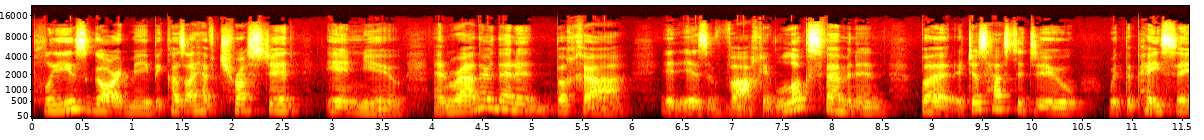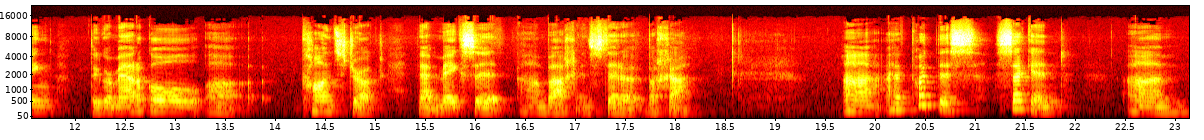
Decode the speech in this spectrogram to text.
please guard me because I have trusted in you. And rather than it bacha, it is vach. It looks feminine, but it just has to do with the pacing, the grammatical uh, construct that makes it um, bach instead of bacha. Uh, I have put this second, um,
